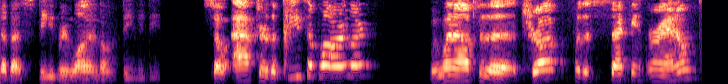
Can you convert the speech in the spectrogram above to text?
Got that speed rewind on DVD. So after the pizza parlor, we went out to the truck for the second round.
